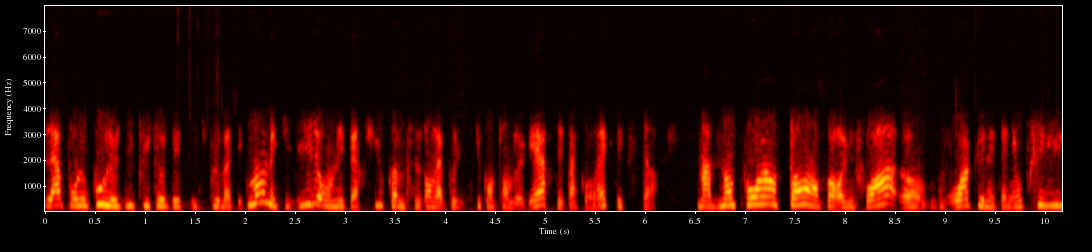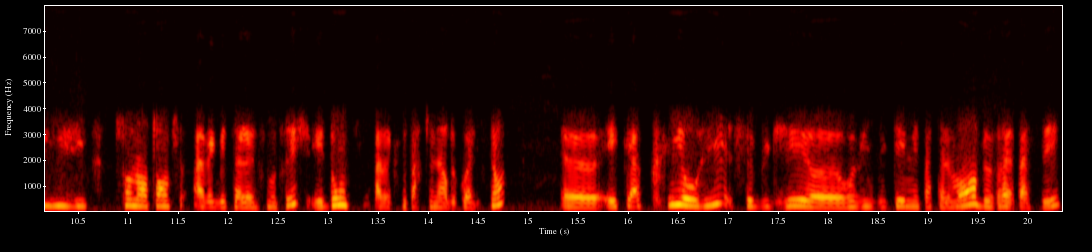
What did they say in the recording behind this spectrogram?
là pour le coup le dit plutôt diplomatiquement, mais qui dit on est perçu comme faisant de la politique en temps de guerre, c'est pas correct, etc. Maintenant, pour l'instant, encore une fois, on voit que Netanyahu privilégie son entente avec Bezalel Smotrich et donc avec ses partenaires de coalition, euh, et qu'a priori, ce budget euh, revisité, mais pas tellement, devrait passer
